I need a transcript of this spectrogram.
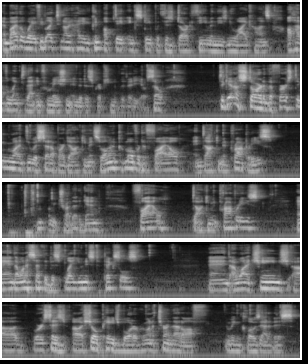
And by the way, if you'd like to know how you can update Inkscape with this dark theme and these new icons, I'll have a link to that information in the description of the video. So to get us started, the first thing we want to do is set up our document. So I'm going to come over to File and Document Properties. Let me try that again. File, Document Properties, and I want to set the display units to pixels. And I want to change uh, where it says uh, Show Page Border. We want to turn that off, and we can close out of this.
